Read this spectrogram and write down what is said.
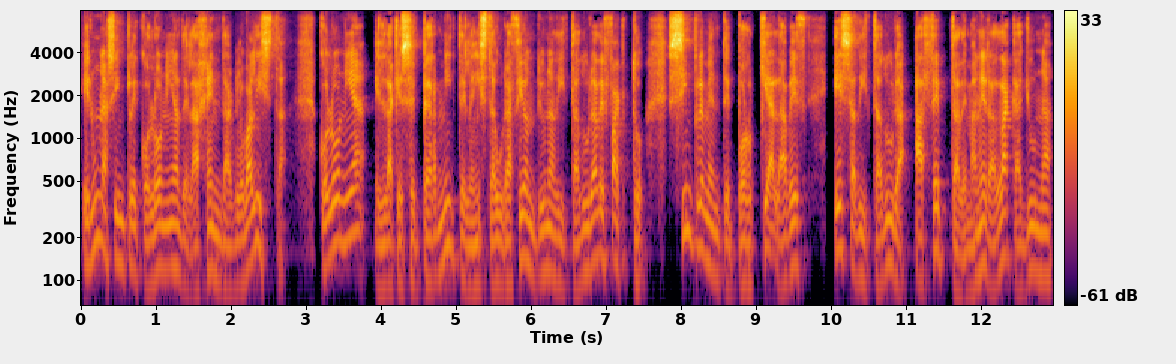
en una simple colonia de la agenda globalista, colonia en la que se permite la instauración de una dictadura de facto simplemente porque a la vez esa dictadura acepta de manera lacayuna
